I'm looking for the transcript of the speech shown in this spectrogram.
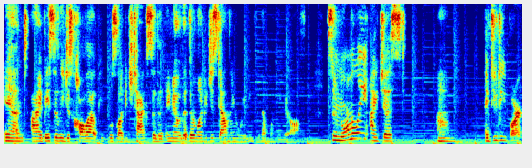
And I basically just call out people's luggage tags so that they know that their luggage is down there waiting for them when they get off. So normally I just, um, I do debark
